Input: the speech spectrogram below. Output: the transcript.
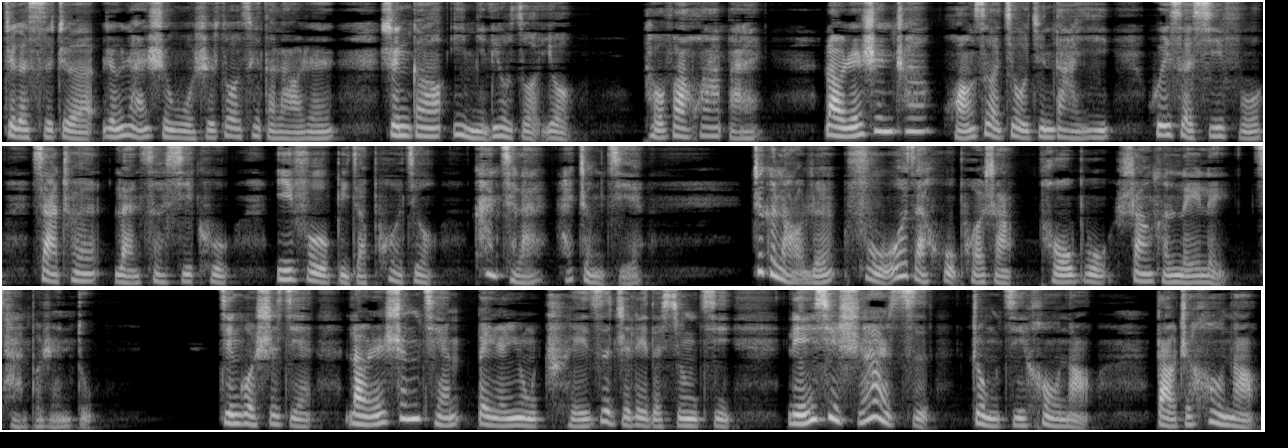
这个死者仍然是五十多岁的老人，身高一米六左右，头发花白。老人身穿黄色旧军大衣，灰色西服，下穿蓝色西裤，衣服比较破旧，看起来还整洁。这个老人俯卧在护坡上，头部伤痕累累，惨不忍睹。经过尸检，老人生前被人用锤子之类的凶器连续十二次重击后脑，导致后脑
